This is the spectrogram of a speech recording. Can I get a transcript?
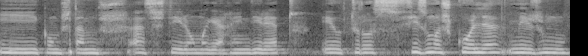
E como estamos a assistir a uma guerra em direto, eu trouxe, fiz uma escolha mesmo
